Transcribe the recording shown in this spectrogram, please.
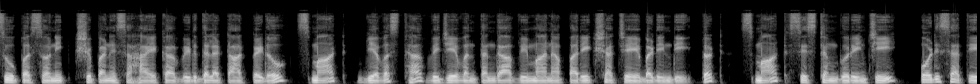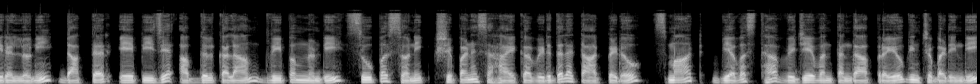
సూపర్సోనిక్ క్షిపణి సహాయక విడుదల టార్పెడో స్మార్ట్ వ్యవస్థ విజయవంతంగా విమాన పరీక్ష చేయబడింది. దట్ స్మార్ట్ సిస్టమ్ గురించి ఒడిశా తీరంలోని డాక్టర్ ఏపీజే అబ్దుల్ కలాం ద్వీపం నుండి సూపర్సోనిక్ క్షిపణి సహాయక విడుదల టార్పెడో స్మార్ట్ వ్యవస్థ విజయవంతంగా ప్రయోగించబడింది.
